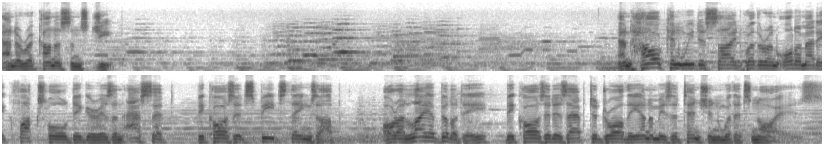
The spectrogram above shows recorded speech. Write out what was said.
and a reconnaissance jeep? And how can we decide whether an automatic foxhole digger is an asset because it speeds things up or a liability because it is apt to draw the enemy's attention with its noise?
